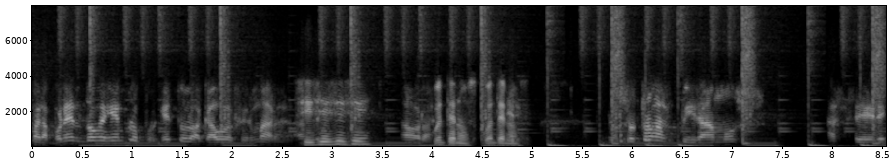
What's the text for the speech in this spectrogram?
para poner dos ejemplos, porque esto lo acabo de firmar. Sí, sí, sí, sí. Ahora, cuéntenos, cuéntenos. Nosotros aspiramos a hacer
